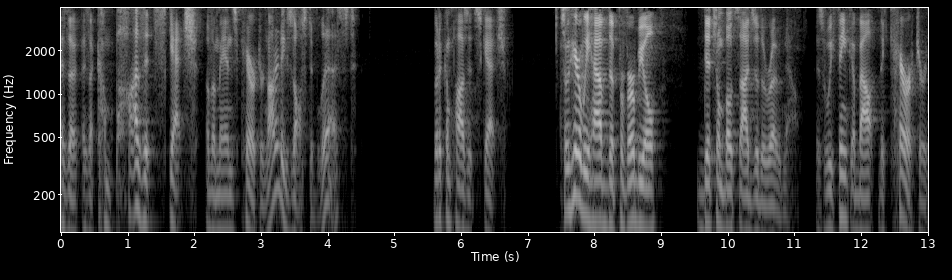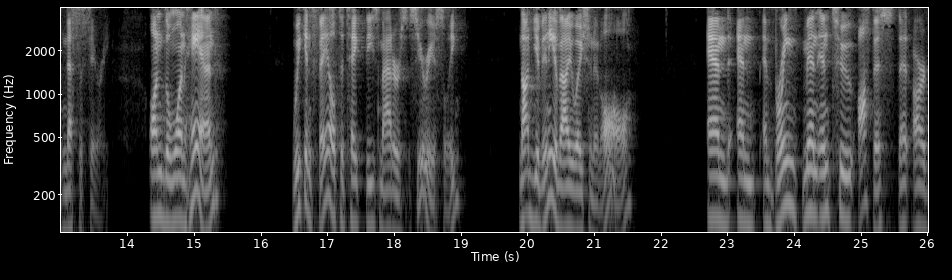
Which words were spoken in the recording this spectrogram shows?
as, a, as a composite sketch of a man's character, not an exhaustive list, but a composite sketch. So here we have the proverbial ditch on both sides of the road now as we think about the character necessary. On the one hand, we can fail to take these matters seriously, not give any evaluation at all, and, and, and bring men into office that are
